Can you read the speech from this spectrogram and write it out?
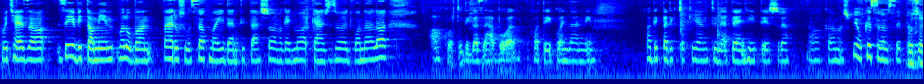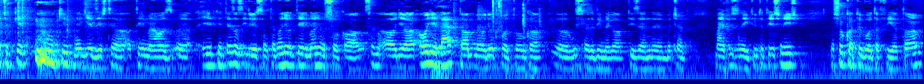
hogyha ez a Z-vitamin valóban párosul szakmai identitással, meg egy markáns zöld vonallal, akkor tud igazából hatékony lenni. Addig pedig csak ilyen tünetenyhítésre alkalmas. Jó, köszönöm szépen. Bocsánat, csak két, két megjegyzést a, a témához. Egyébként ez az időszak, tehát nagyon tényleg nagyon sok, a, ahogy, a, ahogy én láttam, mert hogy ott voltunk a 25. meg a 10, bocsánat, május 24 tüntetésen is, most sokkal több volt a fiatal,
